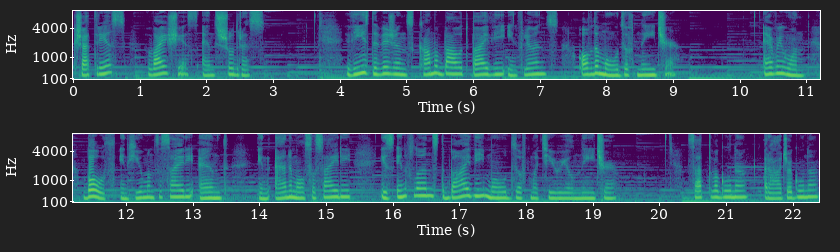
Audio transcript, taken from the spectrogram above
Kshatriyas, Vaishyas, and Shudras. These divisions come about by the influence of the modes of nature. Everyone, both in human society and in animal society, is influenced by the modes of material nature Sattvaguna, Rajaguna,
